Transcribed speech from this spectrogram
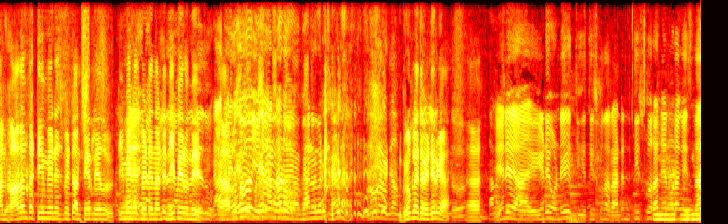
అని బాధ అంతా టీం మేనేజ్మెంట్ అని పేరు లేదు. టీం మేనేజ్మెంట్ ఏంటంటే నీ పేరు ఉంది గ్రూప్లో అయితే పెట్టిరుగా? నేనే ఈడే ఉండి తీసుకున్నారా అంటే తీసుకోరా నేను కూడా ఇస్తా.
